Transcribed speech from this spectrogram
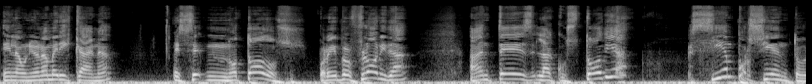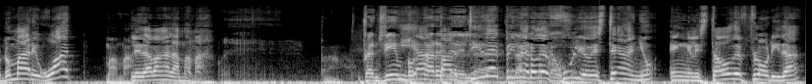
en la Unión Americana, ese- no todos. Por ejemplo, Florida, antes la custodia, 100%, no matter what, Mamá. le daban a la mamá. Y a el- partir del primero la- la de julio de este año, en el estado de Florida,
